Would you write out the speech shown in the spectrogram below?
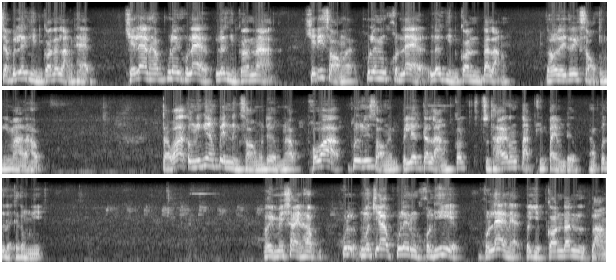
จะไปเลือกหินก้อนด้านหลังแทนเคสแรกนะครับผู้เล่นคนแรกเลือกหินก้อนหน้าเคสที่สองอะผู้เล่นคนแรกเลือกหินก้อนด้านหลัง แล้วเลยเลขสองตรงนี้มาแล้วครับ แต่ว่าตรงนี้ยังเป็นหนึ่งสองเหมือนเดิมนะครับ เพราะว่าผู้เล่นที่สองเนี่ยไปเลือกด้านหลัง ก็สุดท้ายก็ต้องตัดทิ้งไปเหมือนเดิมนะครับ ก็จะเหลือแค่ตรงนี้ เฮ้ยไม่ใช่นะครับผู้เมื่อกี้ผู้เล่นคนที่คนแรกเนี่ยไปหยิบก้อนด้านหลัง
